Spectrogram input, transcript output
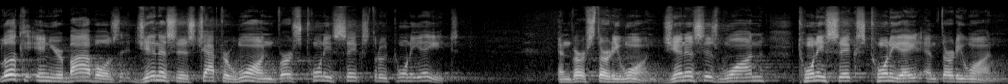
Look in your Bibles, Genesis chapter 1, verse 26 through 28 and verse 31. Genesis 1, 26, 28, and 31.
